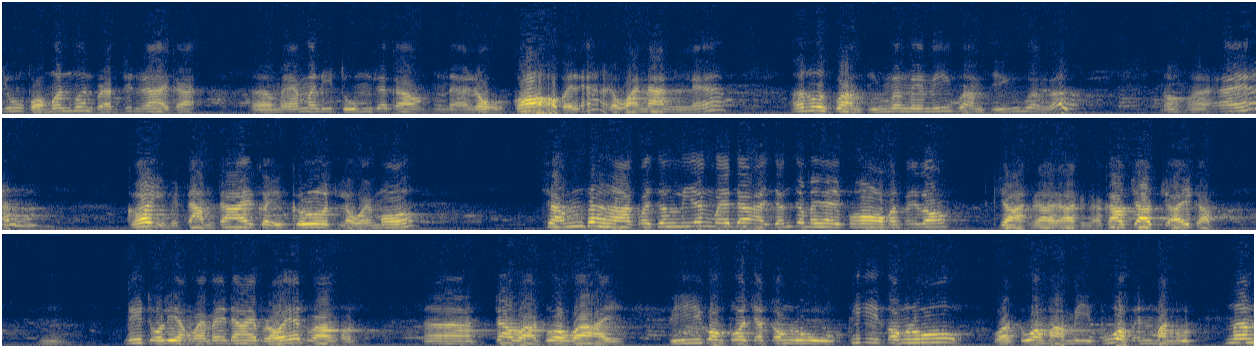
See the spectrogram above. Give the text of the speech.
อยู่พอเมื่อนเมื่อนประเทศไทยกะแม่มันอีทุ่มจะเขาเราก็ไปแล้วเราว่านั่นแล้วแล้วรู้ความจริงมันไม่มีความจริงเบื้องเออเอาไอ้อันเคยไม่ตามใจเคยเกิดแล้วไอ้หมฉันถ้าหากว่าฉันเลี้ยงไม่ได้ ฉันจะไม่ให้พ่อมันไปหรอกอยากอยากข้าวเจ้าใจกับนี่ตัวเลี้ยงไว้ไม่ได้เพราะเหตุว่าเจ้าว่าตัววาย ผีของตัวจะต้องรู้ พี่ต้องรู้ ว่าตัวมามีผัวเป็นมนุษย์นั่น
